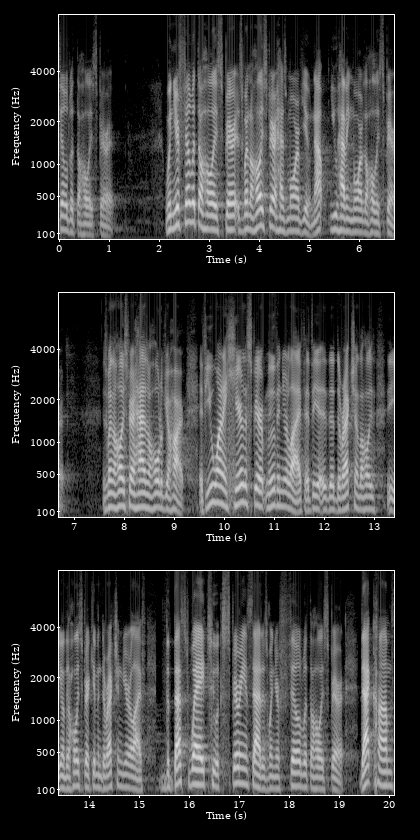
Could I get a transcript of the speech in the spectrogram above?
filled with the Holy Spirit. When you're filled with the Holy Spirit, is when the Holy Spirit has more of you, not you having more of the Holy Spirit. Is when the Holy Spirit has a hold of your heart. If you want to hear the Spirit move in your life, if the, the direction of the Holy, you know, the Holy Spirit giving direction in your life, the best way to experience that is when you're filled with the Holy Spirit. That comes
